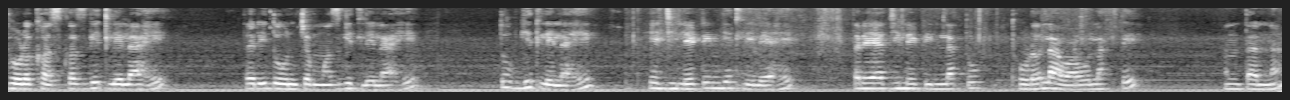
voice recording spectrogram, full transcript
थोडं खसखस घेतलेलं आहे. तरी दोन चम्मच घेतलेलं आहे. तूप घेतलेलं आहे. हे जिलेटिन घेतलेले आहे. तर या जिलेटिनला तूप थोडं लावावं लागते. म्हणताना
